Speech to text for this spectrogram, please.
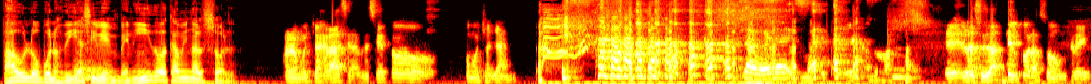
Paulo, buenos días y bienvenido a Camino al Sol. Bueno, muchas gracias. Me siento como Chayán. Eh, la ciudad del corazón, Rey.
